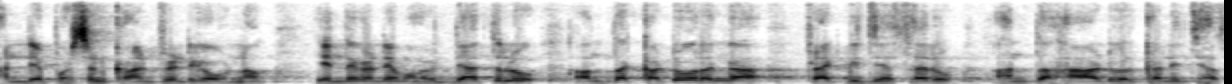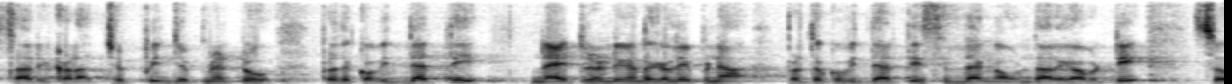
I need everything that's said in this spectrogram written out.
హండ్రెడ్ పర్సెంట్ కాన్ఫిడెంట్గా ఉన్నాం. ఎందుకంటే మా విద్యార్థులు అంత కఠోరంగా ప్రాక్టీస్ చేస్తారు అంత హార్డ్ వర్క్ అనేది చేస్తారు ఇక్కడ. చెప్పి చెప్పినట్టు ప్రతి ఒక్క విద్యార్థి నైట్ రెండు గంటలకు లేపిన ప్రతి ఒక్క విద్యార్థి సిద్ధంగా ఉంటారు కాబట్టి. సో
